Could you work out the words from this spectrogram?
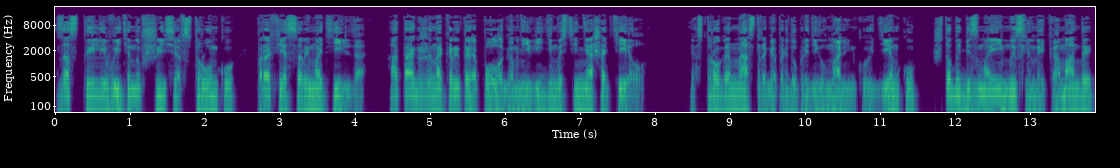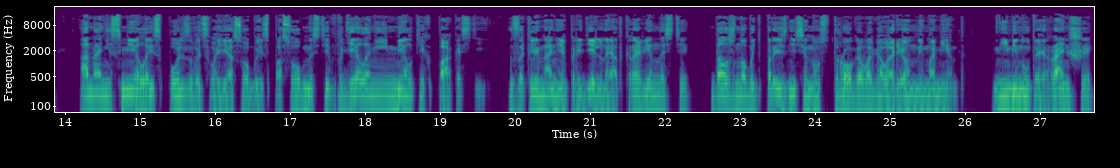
застыли вытянувшиеся в струнку профессор и Матильда, а также накрытая пологом невидимости няша тел. Я строго-настрого предупредил маленькую демку, чтобы без моей мысленной команды она не смела использовать свои особые способности в делании мелких пакостей. Заклинание предельной откровенности должно быть произнесено строго в оговоренный момент, ни минутой раньше,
